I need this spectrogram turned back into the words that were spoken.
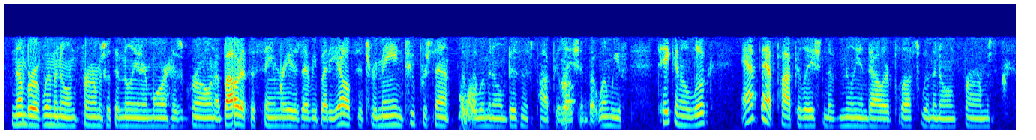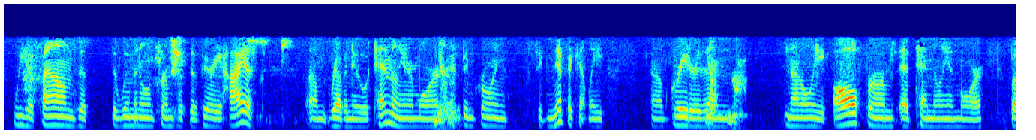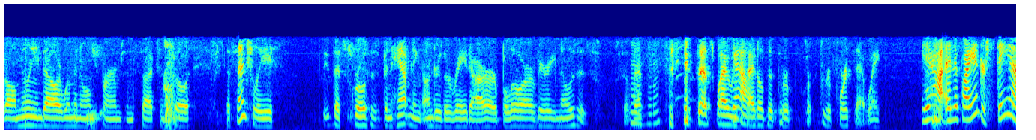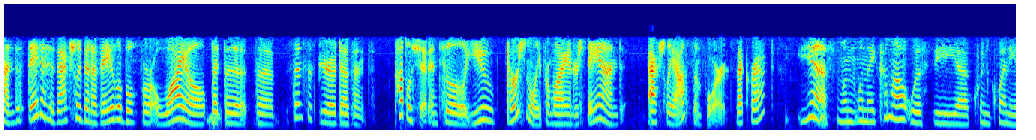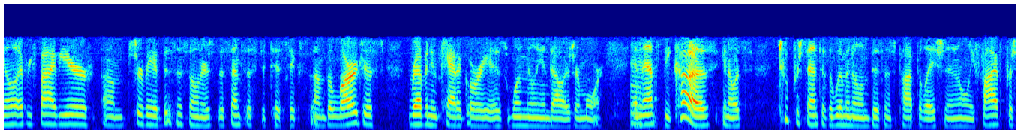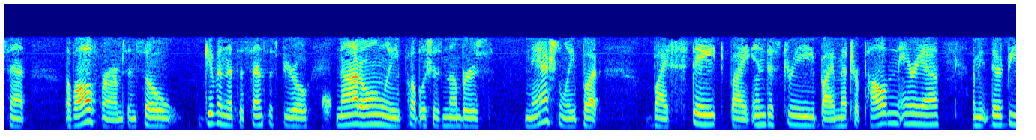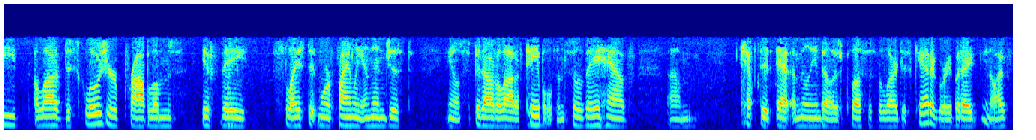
number of women-owned firms with a million or more has grown about at the same rate as everybody else, it's remained 2% of the women-owned business population. But when we've taken a look at that population of million dollar plus women owned firms, we have found that the women owned firms with the very highest um, revenue, 10 million or more, have been growing significantly uh, greater than not only all firms at 10 million more, but all million dollar women owned firms and such. And so essentially, this growth has been happening under the radar or below our very noses. So that's mm-hmm. that's why we yeah. titled it the, report, the report that way. Yeah, and if I understand, this data has actually been available for a while, but the the Census Bureau doesn't publish it until you personally, from what I understand, actually ask them for it. Is that correct? Yes, when when they come out with the uh, quinquennial every five year um, survey of business owners, the census statistics, um, the largest revenue category is $1 million or more. Mm. And that's because, you know, it's 2% of the women owned business population and only 5% of all firms. And so, given that the Census Bureau not only publishes numbers nationally, but by state, by industry, by metropolitan area, I mean, there'd be a lot of disclosure problems if they sliced it more finely and then just, you know, spit out a lot of tables. And so they have um, kept it at a million dollars plus as the largest category. But I, you know, I've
